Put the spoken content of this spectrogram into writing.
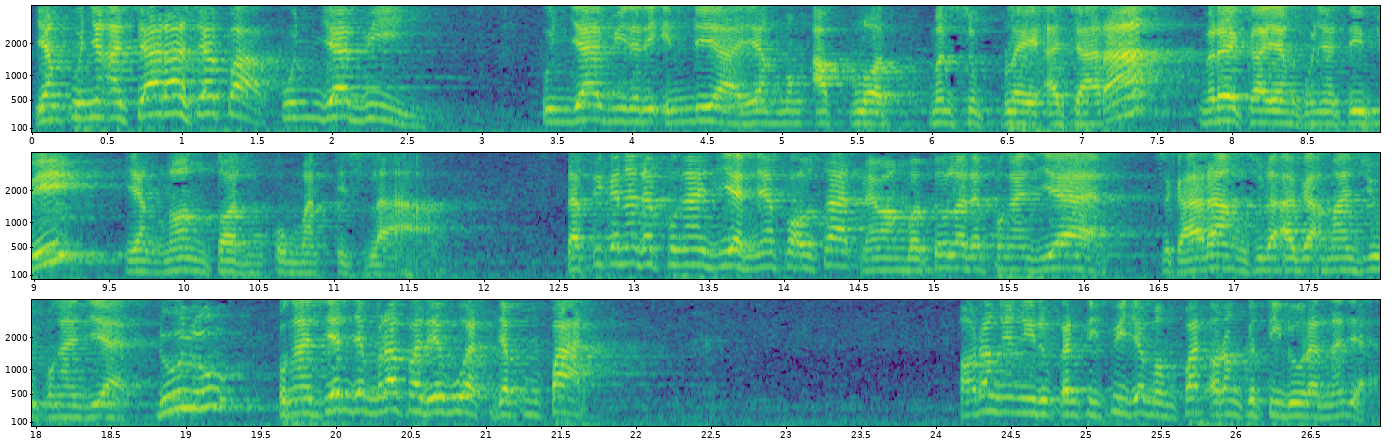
Yang punya acara siapa? Punjabi. Punjabi dari India yang mengupload, mensuplai acara. Mereka yang punya TV, yang nonton umat Islam. Tapi kan ada pengajiannya Pak Ustadz. Memang betul ada pengajian. Sekarang sudah agak maju pengajian. Dulu pengajian jam berapa dia buat? Jam 4. Orang yang hidupkan TV jam 4 orang ketiduran aja.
